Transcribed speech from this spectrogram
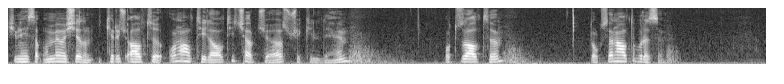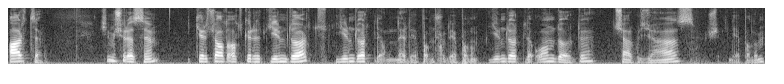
Şimdi hesaplamaya başlayalım. 2 kere 3 6. 16 ile 6'yı çarpacağız şu şekilde. 36 96 burası. Artı. Şimdi şurası 2 kere 3 6 6 kere 4 24. 24 ile nerede yapalım? Şurada yapalım. 24 ile 14'ü çarpacağız. Şu şekilde yapalım.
